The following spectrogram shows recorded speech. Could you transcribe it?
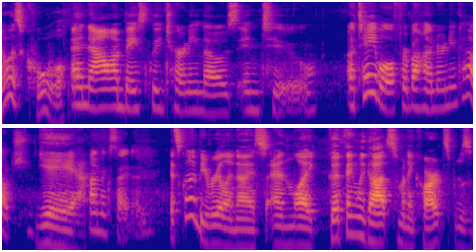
It was cool. And now I'm basically turning those into a table for behind our new couch. Yeah, I'm excited. it's gonna be really nice, and like, good thing we got so many carts because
